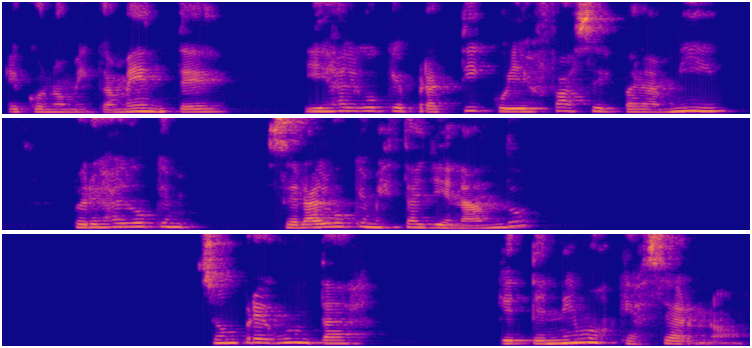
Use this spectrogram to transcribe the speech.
económicamente y es algo que practico y es fácil para mí, pero es algo que será algo que me está llenando. Son preguntas que tenemos que hacernos,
